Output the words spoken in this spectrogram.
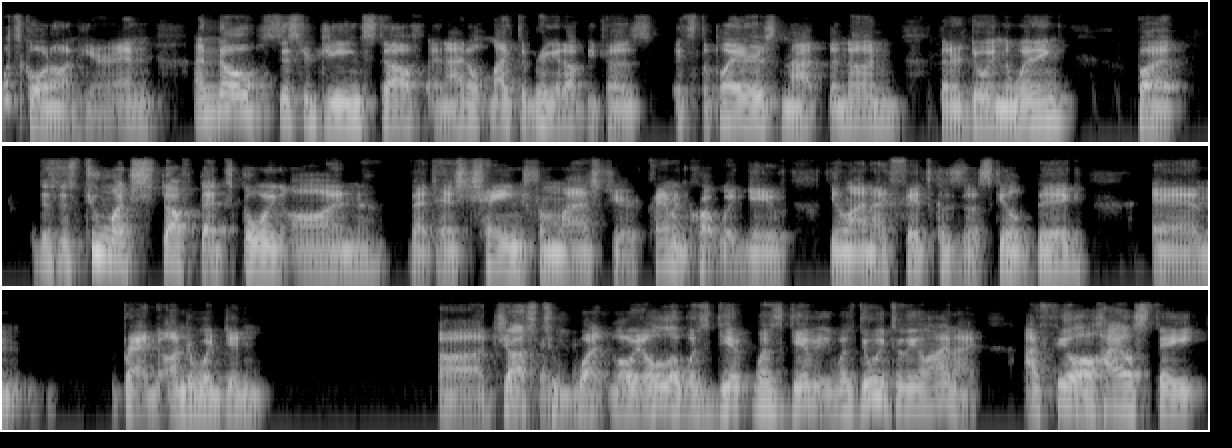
what's going on here? And I know Sister Jean stuff, and I don't like to bring it up because it's the players, not the nun, that are doing the winning. But there's just too much stuff that's going on that has changed from last year. Cameron Krutwig gave the Illini fits because he's a skilled big, and Brad Underwood didn't uh, adjust to what Loyola was give was giving was doing to the Illini. I feel Ohio State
